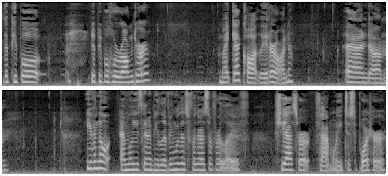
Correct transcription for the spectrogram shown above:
the people, the people who wronged her, might get caught later on. And um, even though Emily's gonna be living with us for the rest of her life, she has her family to support her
